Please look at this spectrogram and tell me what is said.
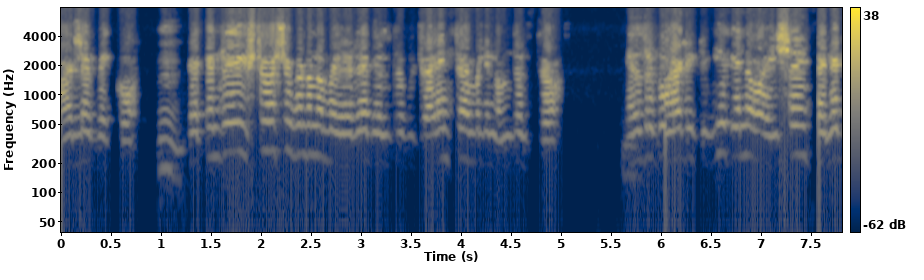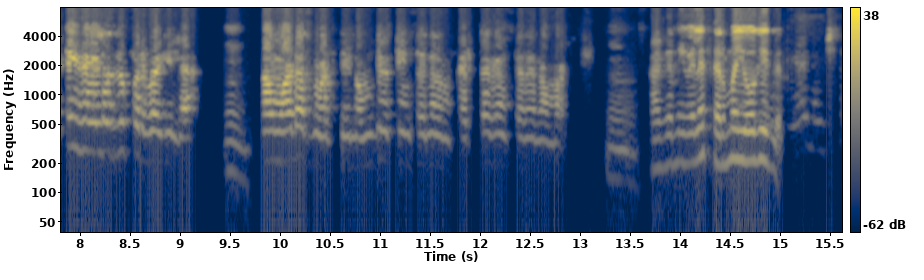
ಮಾಡ್ಲೇಬೇಕು. ಹ್ಮ್. ಯಾಕಂದ್ರೆ ಇಷ್ಟು ವರ್ಷಗಳು ನಮ್ಮ ಏರಿಯಾದ ಎಲ್ರಿಗೂ ಜಾಯಿಂಟ್ ಫ್ಯಾಮಿಲಿ ನಮ್ದಂತು ಎಲ್ರಿಗೂ ಮಾಡಿದ್ವಿ ಈಗೇನೋ ವಿಷಯ ನೆಗೆಟಿವ್ ಹೇಳಿದ್ರು ಪರವಾಗಿಲ್ಲ. ಹ್ಮ್. ನಾವ್ ಮಾಡೋದ್ ಮಾಡ್ತೀವಿ ನಮ್ ಡ್ಯೂಟಿ ಅಂತಾನೆ ನಮ್ ಕರ್ತವ್ಯ ಅಂತಾನೆ ನಾವ್ ಮಾಡ್ತೀವಿ. ಹ್ಮ್. ಹಾಗ ನೀವೆಲ್ಲ ಕರ್ಮಯೋಗಿಗಳು. ಏನ್ ಇಷ್ಟ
